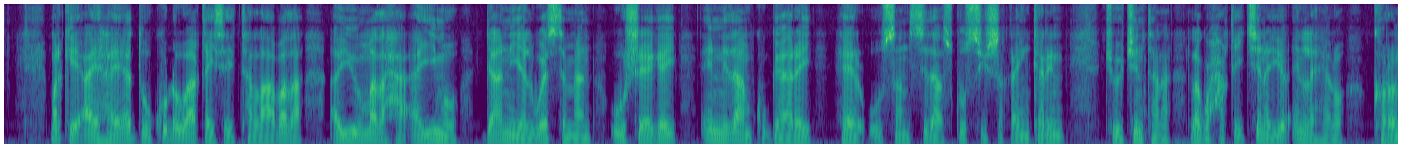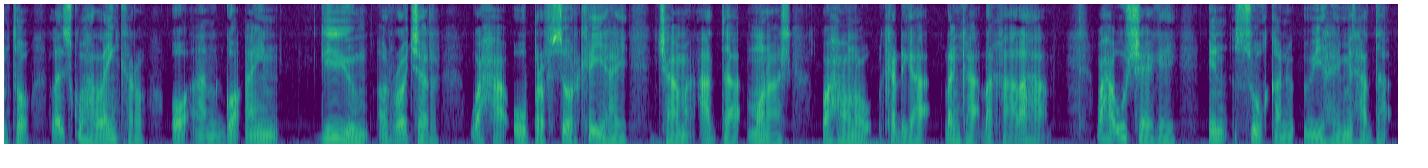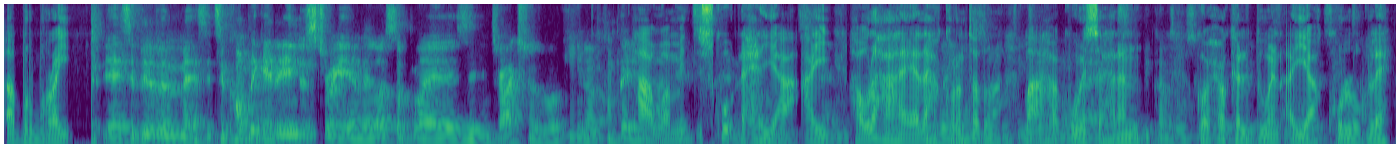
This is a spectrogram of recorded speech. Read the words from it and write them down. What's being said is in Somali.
Markii ay hay'addu ku dhawaaqaysay tallaabada ayuu madaxa aimo daniel westerman uu sheegay in nidaamku gaaray heer uusan sidaas ku sii shaqayn karin. Joojintana lagu xaqiijinayo in la helo koronto la isku halayn karo oo aan go'ayn. Guillum roger waxa uu rofesor ka yahay jaamacadda monash waxaanu ka dhigaa dhanka dhaqaalaha waxa uu sheegay in suuqani uu yahay mid hadda burburay. Ha waa mid isku dhex yaacay howlaha hay'adaha korontaduna. ma aha kuwa sahlan. kooxo kala duwan ayaa ku lug leh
